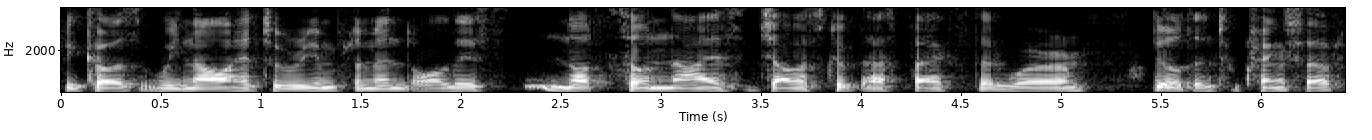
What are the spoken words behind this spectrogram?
because we now had to re-implement all these not so nice JavaScript aspects that were built into Crankshaft.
